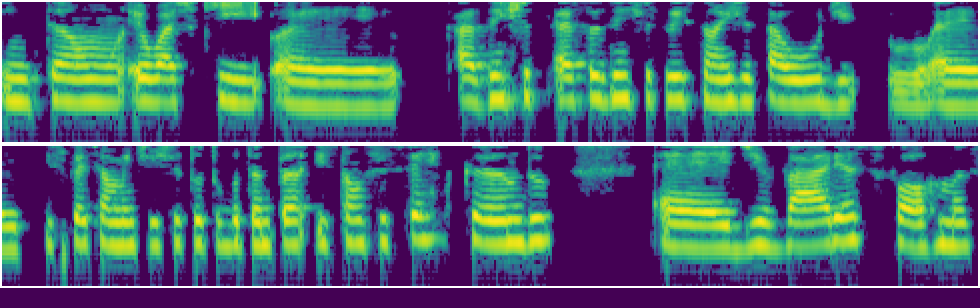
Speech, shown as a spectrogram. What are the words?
Então, eu acho que é, as, essas instituições de saúde, é, especialmente o Instituto Butantan, estão se cercando é, de várias formas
